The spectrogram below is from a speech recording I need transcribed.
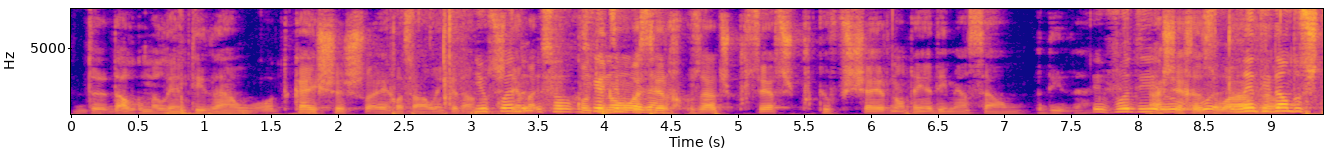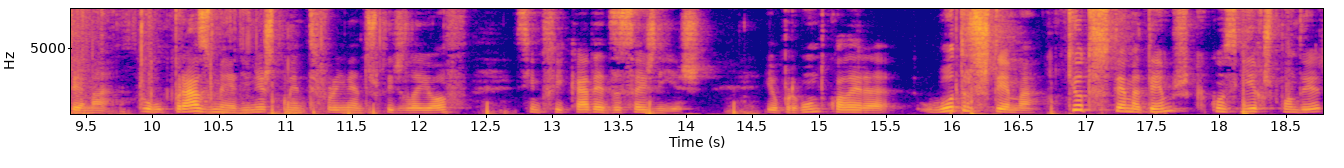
de, de, alguma lentidão ou de queixas em relação à lentidão do quando, sistema. Continuam a ser recusados os processos porque o fecheiro não tem a dimensão pedida? Eu vou dizer, Acha razoável? a lentidão do sistema. O prazo médio neste momento de deferimento dos pedidos de layoff, simplificado, é 16 dias. Eu pergunto qual era o outro sistema, que outro sistema temos que conseguia responder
